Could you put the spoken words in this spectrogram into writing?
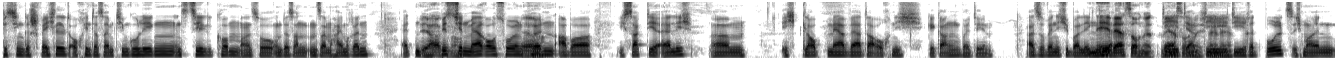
bisschen geschwächelt, auch hinter seinem Teamkollegen ins Ziel gekommen, also und das an, an seinem Heimrennen. Er hätte ein Ja, genau. bisschen mehr rausholen Ja. können, aber ich sag dir ehrlich, ähm, ich glaube, mehr wäre da auch nicht gegangen bei denen. Also wenn ich überlege, Nee, wär's auch nicht. die, Wär's auch der, nicht. die, nee, nee. die Red Bulls, ich meine,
